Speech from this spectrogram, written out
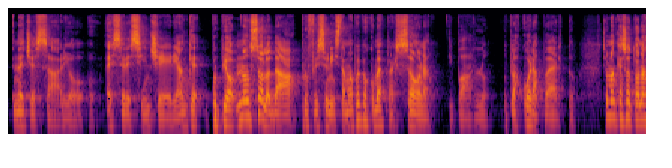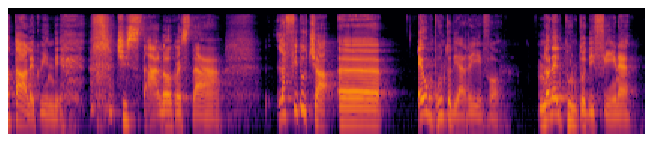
è necessario essere sinceri, anche proprio non solo da professionista, ma proprio come persona ti parlo, proprio a cuore aperto. Siamo anche sotto Natale, quindi ci sta, no? Questa... La fiducia eh, è un punto di arrivo, non è il punto di fine,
